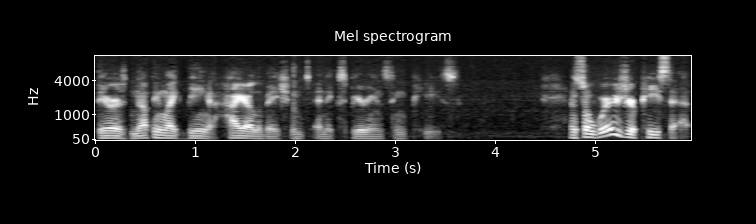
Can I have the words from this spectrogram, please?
there is nothing like being at higher elevations and experiencing peace. And so, where is your peace at?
